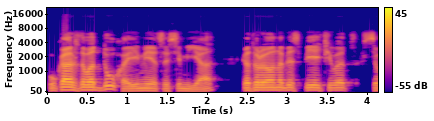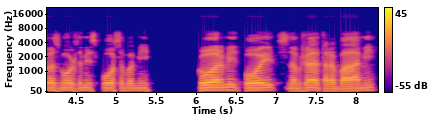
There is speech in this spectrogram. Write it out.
У каждого духа имеется семья, которую он обеспечивает всевозможными способами, кормит, поет, снабжает рабами,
